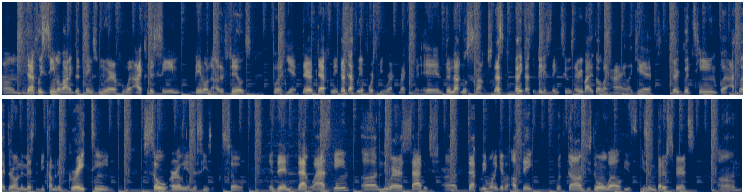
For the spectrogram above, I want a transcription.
um, definitely seen a lot of good things from New Era from what I could have seen being on the other fields. But yeah, they're definitely they're definitely a force to be reckoned with, and they're not no slouch. That's I think that's the biggest thing too. Is everybody thought like, all right, like yeah, they're a good team, but I feel like they're on the midst of becoming a great team so early in the season. So, and then that last game, uh, New Era Savage, uh, definitely want to give an update with Dom. He's doing well. He's he's in better spirits, um,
